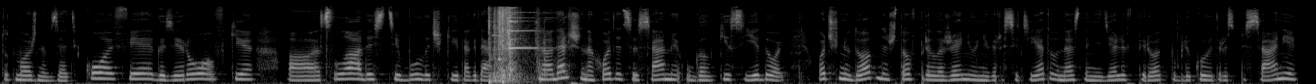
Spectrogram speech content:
тут можно взять кофе, газировки, э, сладости, булочки и так далее. Ну а дальше находятся сами уголки с едой. Очень удобно, что в приложении университета у нас на неделю вперед публикуют расписание,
